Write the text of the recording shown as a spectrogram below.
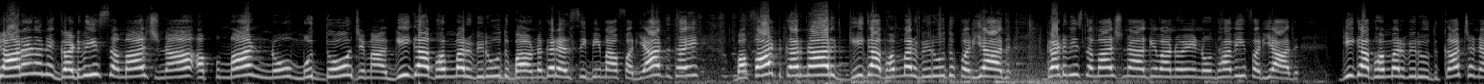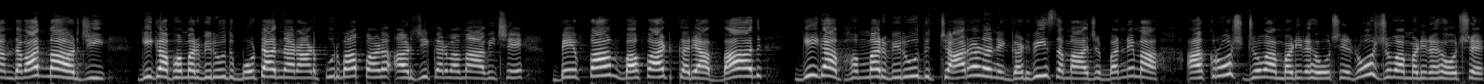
ચારણ અને ગઢવી સમાજના અપમાનનો મુદ્દો, જેમાં ગીગા ભમ્મર વિરુદ્ધ ભાવનગર એલસીબીમાં ફરિયાદ થઈ. બફાટ કરનાર ગીગા ભમ્મર વિરુદ્ધ ફરિયાદ. ગઢવી સમાજના આગેવાનોએ નોંધાવી ફરિયાદ. ગીગા ભમ્મર વિરુદ્ધ કચ્છ અને અમદાવાદમાં અરજી. ગીગા ભમર વિરુદ્ધ બોટાદના રાણપુરમાં પણ અરજી કરવામાં આવી છે. બેફામ બફાટ કર્યા બાદ ગીગા ભમ્મર વિરુદ્ધ ચારણ અને ગઢવી સમાજ બંનેમાં આક્રોશ જોવા મળી રહ્યો છે, રોષ જોવા મળી રહ્યો છે.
